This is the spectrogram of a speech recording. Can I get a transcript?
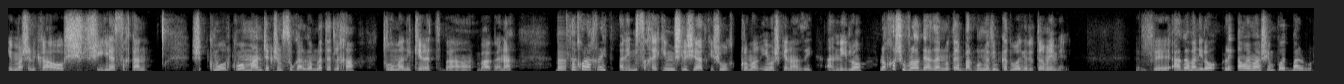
עם מה שנקרא, או שיהיה שחקן כמו, כמו מנג'ק שמסוגל גם לתת לך תרומה ניכרת בהגנה, ואז אתה יכול להחליט, אני משחק עם שלישיית קישור, כלומר עם אשכנזי, אני לא, לא חשוב, לא יודע, אז אני נותן בלבול מבין כדורגל יותר ממני. ואגב, אני לא לגמרי מאשים פה את בלבול.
